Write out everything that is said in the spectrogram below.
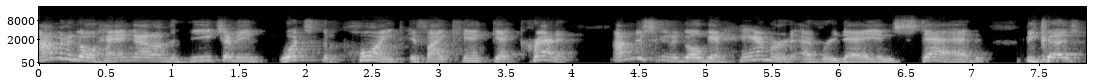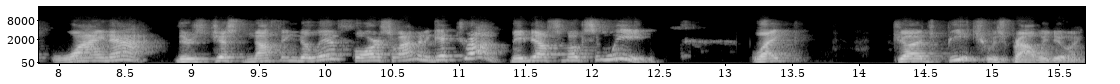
I'm going to go hang out on the beach. I mean, what's the point if I can't get credit? I'm just going to go get hammered every day instead because why not? There's just nothing to live for. So I'm going to get drunk. Maybe I'll smoke some weed, like Judge Beach was probably doing.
